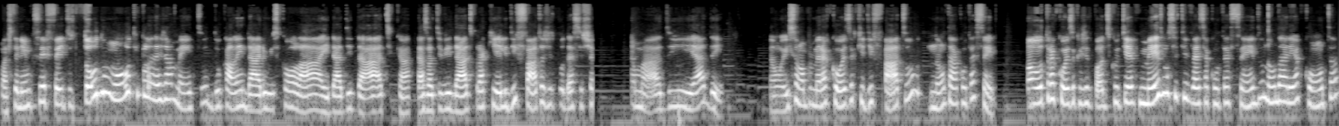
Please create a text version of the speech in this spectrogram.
Mas teriam que ser feito todo um outro planejamento do calendário escolar e da didática, das atividades, para que ele, de fato, a gente pudesse chamar de EAD. Então, isso é uma primeira coisa que, de fato, não está acontecendo. Uma outra coisa que a gente pode discutir é mesmo se tivesse acontecendo, não daria conta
